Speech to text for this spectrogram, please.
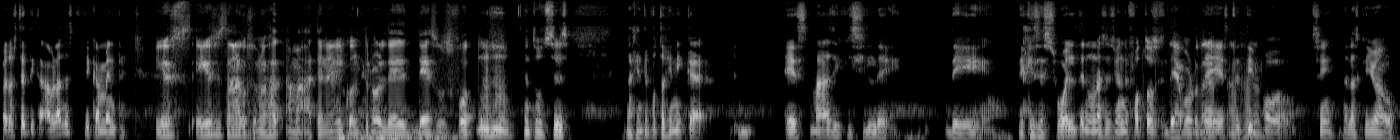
pero estética, hablando estéticamente. Ellos, ellos están acostumbrados a, tener el control de, de sus fotos. Entonces, la gente fotogénica es más difícil de, de, de que se suelte en una sesión de fotos De abordar. de este ajá. tipo, sí, de las que yo hago.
